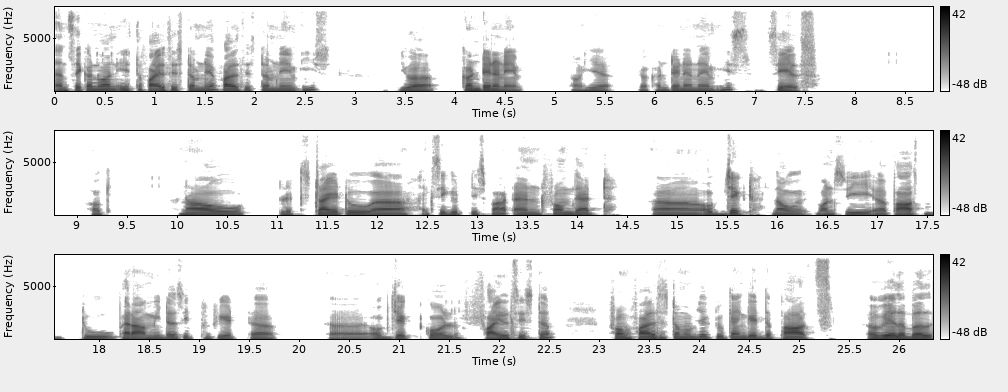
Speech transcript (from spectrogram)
And second one is the file system name. File system name is your container name. Now here your container name is sales. Okay. Now let's try to uh, execute this part. And from that uh, object now once we uh, pass two parameters. It will create a uh, object called file system. From file system object you can get the paths available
